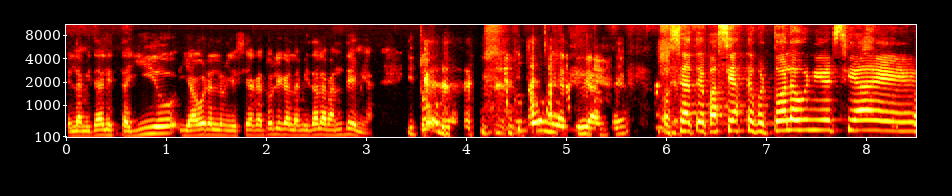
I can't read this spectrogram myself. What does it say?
en la mitad del estallido y ahora en la Universidad Católica en la mitad de la pandemia. Y todos mis estudiantes... O sea, te paseaste por todas las universidades.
